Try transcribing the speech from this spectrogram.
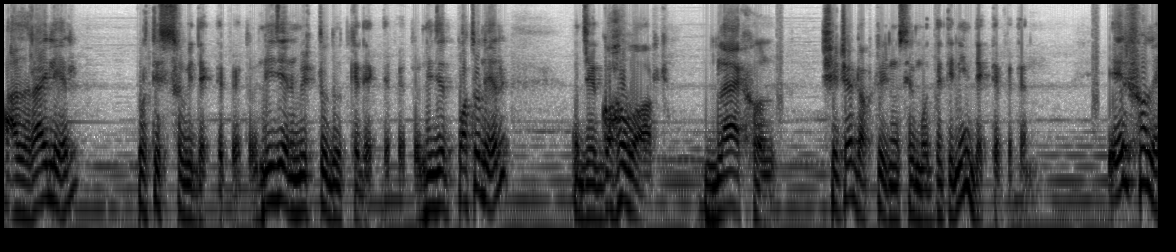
আজরাইলের প্রতিচ্ছবি দেখতে পেত, নিজের মৃত্যুদূতকে দেখতে পেত, নিজের পতনের যে গহ্বর ব্ল্যাক হোল সেটা ডক্টর ইনুসের মধ্যে তিনি দেখতে পেতেন। এর ফলে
